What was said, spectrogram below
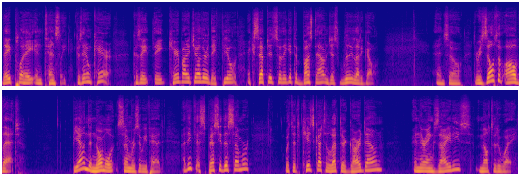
they play intensely because they don't care. Because they, they care about each other, they feel accepted, so they get to bust out and just really let it go. And so the result of all that, beyond the normal summers that we've had, I think especially this summer, was that the kids got to let their guard down and their anxieties melted away.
